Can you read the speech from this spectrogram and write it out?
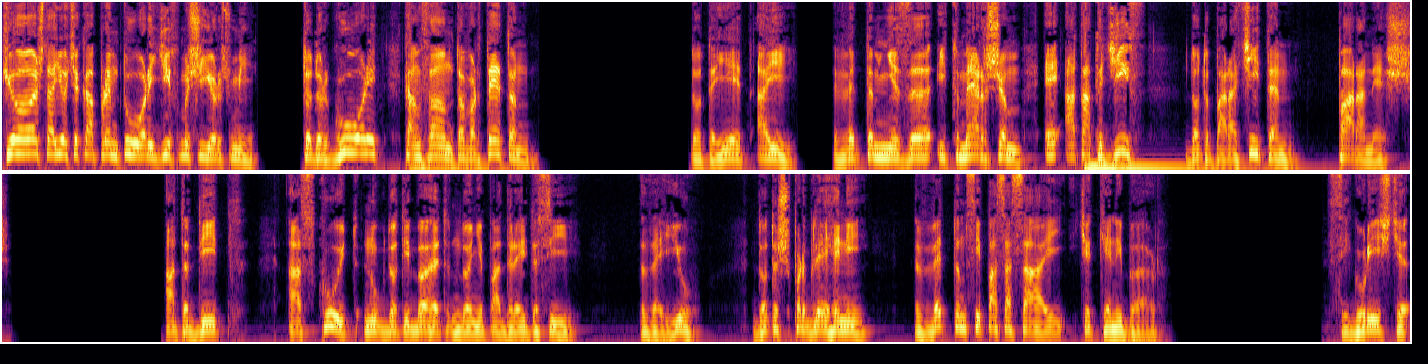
kjo është ajo që ka premtuar i Gjithëmëshirshmi. Të dërguarit kanë thënë të vërtetën. Do të jetë ai Vetëm një zë i tmerrshëm e ata të gjithë do të paraqiten para nesh. Atë ditë askujt nuk do t'i bëhet ndonjë padrejtësi dhe ju do të shpërbleheni vetëm sipas asaj që keni bërë. Sigurisht që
